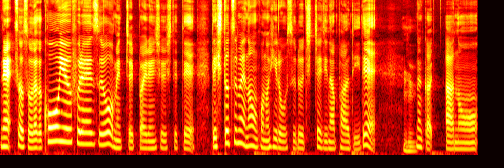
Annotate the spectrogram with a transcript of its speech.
ね、そうそうだからこういうフレーズをめっちゃいっぱい練習しててで一つ目のこの披露するちっちゃいディナーパーティーで mhm. なんかあの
